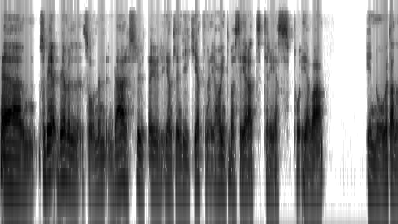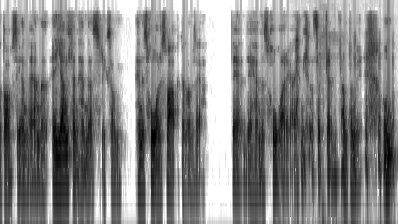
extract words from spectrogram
Ehm, så det, det, är väl så, men där slutar ju egentligen likheterna. Jag har inte baserat Therese på Eva i något annat avseende än egentligen hennes, liksom, hennes hårsvall kan man säga. Det, det är hennes hår jag har sett framför mig. Om,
